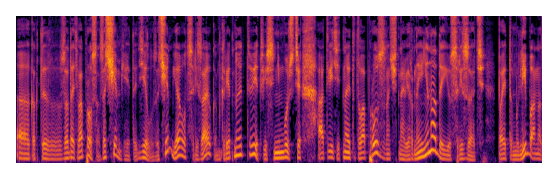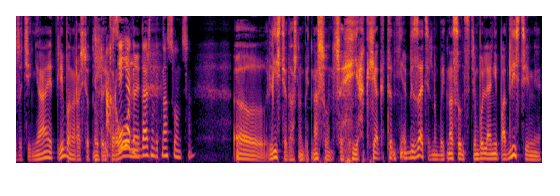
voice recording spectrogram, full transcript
как-то задать вопрос, а зачем я это делаю? Зачем я вот срезаю конкретную ветвь? Если не можете ответить на этот вопрос, значит, наверное, и не надо ее срезать. Поэтому либо она затеняет, либо она растет внутри а кроны. Все ягоды должны быть на солнце э, листья должны быть на солнце. Яг, ягоды не обязательно быть на солнце, тем более они под листьями.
